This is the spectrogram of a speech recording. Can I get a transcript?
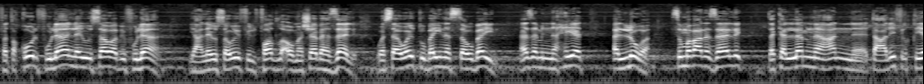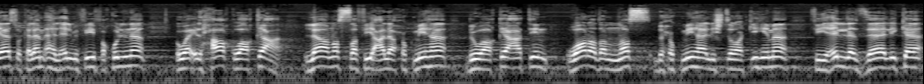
فتقول فلان لا يساوى بفلان يعني لا يساويه في الفضل أو ما شابه ذلك. وساويت بين الثوبين. هذا من ناحية اللغة. ثم بعد ذلك تكلمنا عن تعريف القياس وكلام أهل العلم فيه فقلنا هو إلحاق واقعة لا نص في على حكمها. بواقعة ورد النص بحكمها لاشتراكهما في علة ذلك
